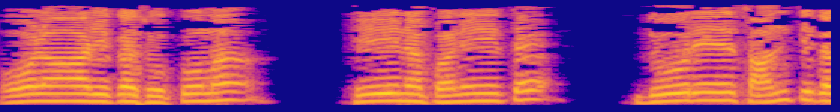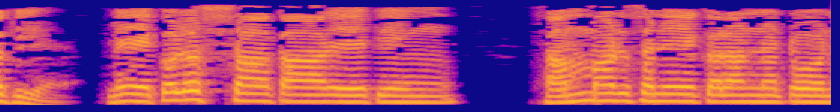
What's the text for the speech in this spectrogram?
ඕලාරික සුකුම හීන පනීත দূරේ සාන්තික කිය මේ 11 ආකාරයකින් සම්මර්ෂණය කරන්නට ඕන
